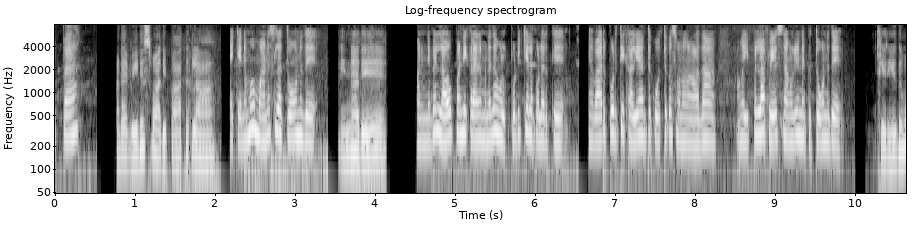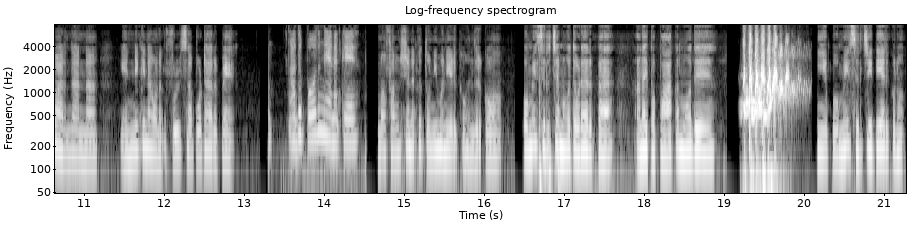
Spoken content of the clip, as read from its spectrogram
இப்ப அட விடு சுவாதி பாத்துக்கலாம். எனக்கு என்னமோ மனசுல தோணுது. என்னது? ரெண்டு பேரும் லவ் பண்ணி கல்யாணம் பண்ணது உங்களுக்கு பிடிக்கல போல இருக்கு. வற்புறுத்தி கல்யாணத்துக்கு ஒத்துக்க சொன்னதுனாலதான் அவங்க இப்பெல்லாம் பேசுனாங்களோ எனக்கு தோணுது. சரி எதுவா இருந்தான்னா என்னைக்கு நான் உனக்கு ஃபுல் சப்போர்ட்டா இருப்பேன்? அது போதுங்க எனக்கு. நம்ம ஃபங்க்ஷனுக்கு துணிமணி எடுக்க வந்திருக்கோம். எப்பவுமே சிரிச்ச முகத்தோட இருப்ப. ஆனா இப்ப பார்க்கும்போது நீ எப்பவுமே சிரிச்சிட்டே இருக்கணும்.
